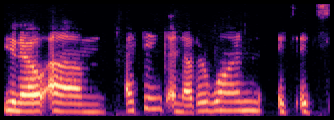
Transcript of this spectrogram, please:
you know, um, I think another one it's it's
